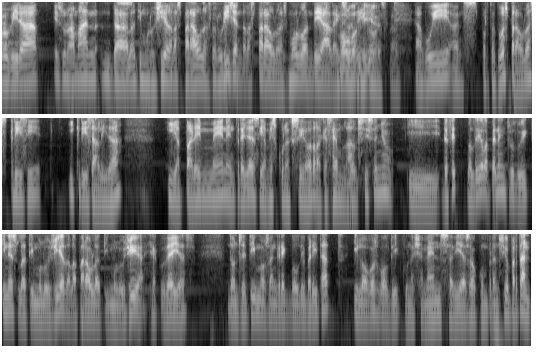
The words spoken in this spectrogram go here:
Rovira és un amant de l'etimologia de les paraules, de l'origen de les paraules. Molt bon dia, Àlex. Molt bon dia. Avui ens porta dues paraules, crisi i crisàlida, i aparentment entre elles hi ha més connexió de la que sembla. Doncs sí, senyor. I, de fet, valdria la pena introduir quina és l'etimologia de la paraula etimologia, ja que ho deies. Doncs etimos en grec vol dir veritat i logos vol dir coneixement, saviesa o comprensió. Per tant,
